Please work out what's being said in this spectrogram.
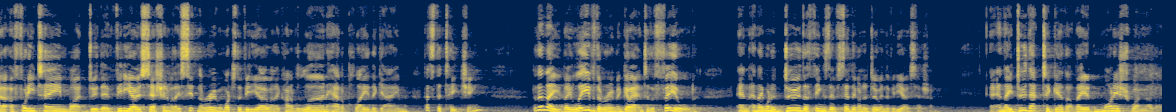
a, a footy team might do their video session where they sit in the room and watch the video and they kind of learn how to play the game. That's the teaching. But then they, they leave the room and go out into the field and, and they want to do the things they've said they're going to do in the video session. And they do that together. They admonish one another.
